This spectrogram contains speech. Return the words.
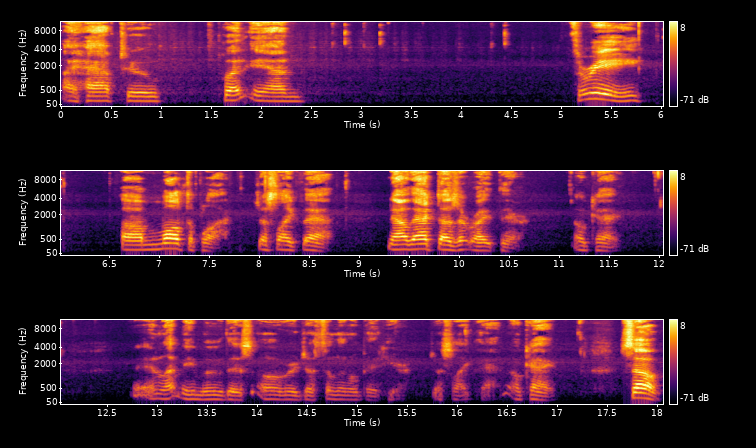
I have to put in 3 uh, multiply, just like that. Now that does it right there. Okay. And let me move this over just a little bit here, just like that. Okay. So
